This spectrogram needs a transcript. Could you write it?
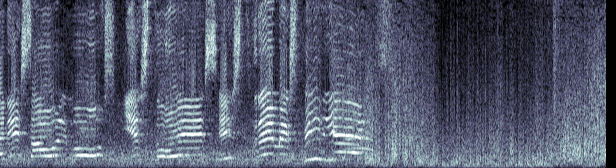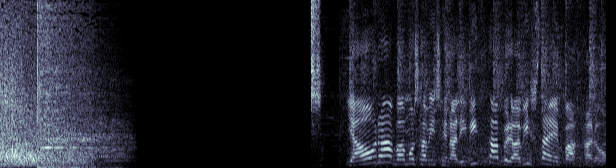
Vanessa Olmos y esto es Extreme Experience. Y ahora vamos a visionar Ibiza, pero a vista de pájaro.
